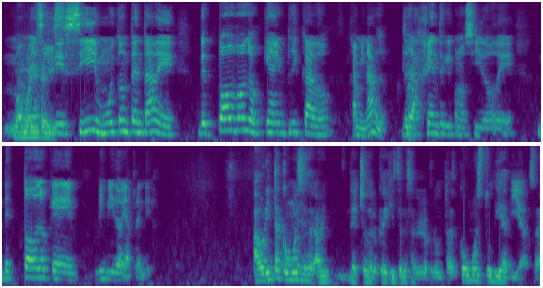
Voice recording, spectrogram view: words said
me voy a, sentir, sí, muy contenta de, de, todo lo que ha implicado caminarlo, de la gente que he conocido, de, de todo lo que he vivido y aprendido. Ahorita, ¿cómo es? De hecho, de lo que dijiste me salió la pregunta, ¿cómo es tu día a día? O sea,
